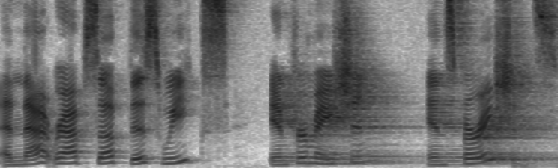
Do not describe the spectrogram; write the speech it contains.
And that wraps up this week's Information Inspirations.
